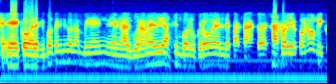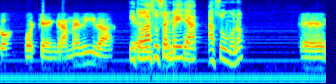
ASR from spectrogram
Eh, con el equipo técnico también en alguna medida se involucró el Departamento de Desarrollo Económico porque en gran medida... Y toda su sombrilla, asumo, ¿no? Eh,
